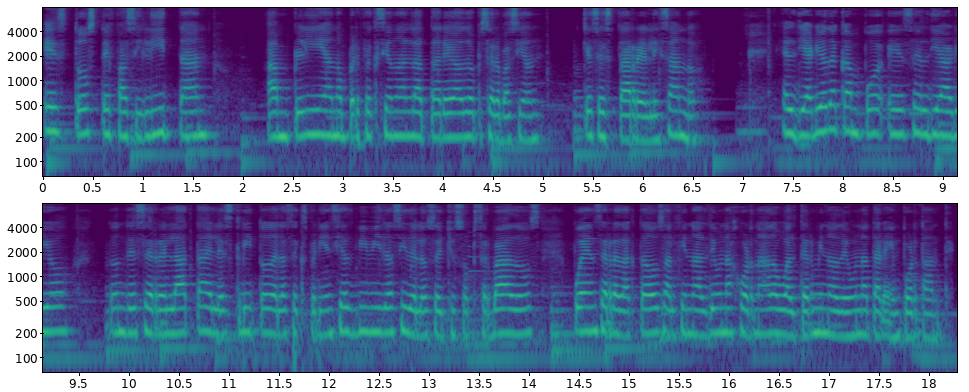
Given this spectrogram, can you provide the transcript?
Estos te facilitan, amplían o perfeccionan la tarea de observación que se está realizando. El diario de campo es el diario donde se relata el escrito de las experiencias vividas y de los hechos observados, pueden ser redactados al final de una jornada o al término de una tarea importante.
